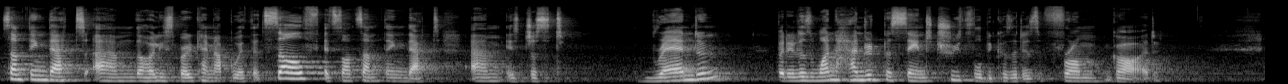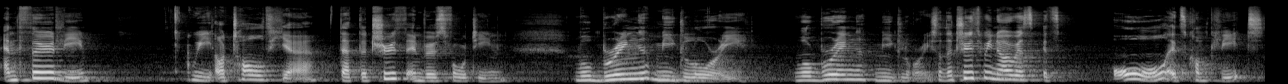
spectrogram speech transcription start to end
something that um, the Holy Spirit came up with itself. It's not something that um, is just random, but it is 100% truthful because it is from God. And thirdly, we are told here that the truth in verse 14 will bring me glory. Will bring me glory. So the truth we know is it's all, it's complete.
